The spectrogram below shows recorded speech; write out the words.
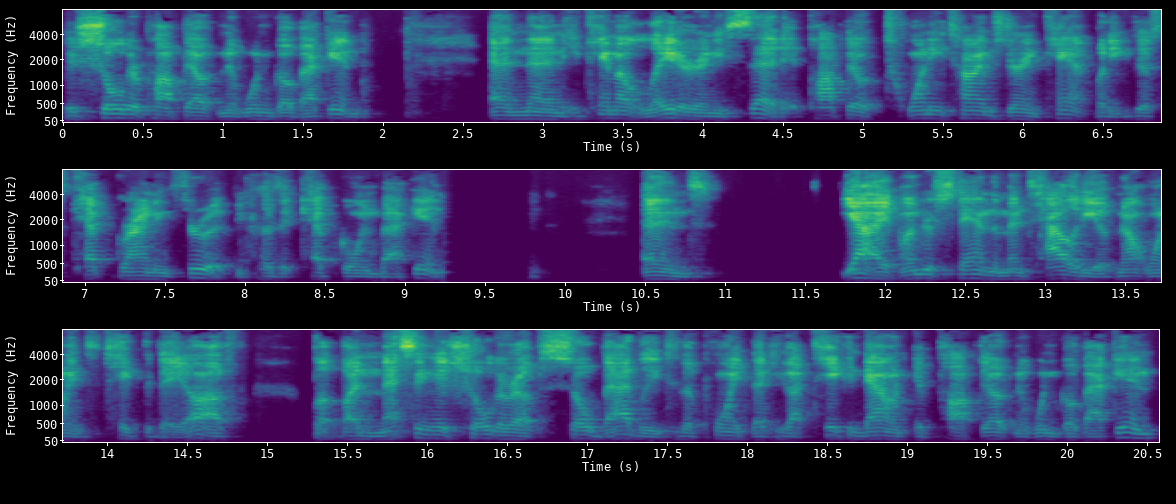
his shoulder popped out and it wouldn't go back in. And then he came out later and he said it popped out 20 times during camp, but he just kept grinding through it because it kept going back in. And yeah, I understand the mentality of not wanting to take the day off, but by messing his shoulder up so badly to the point that he got taken down, it popped out and it wouldn't go back in,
